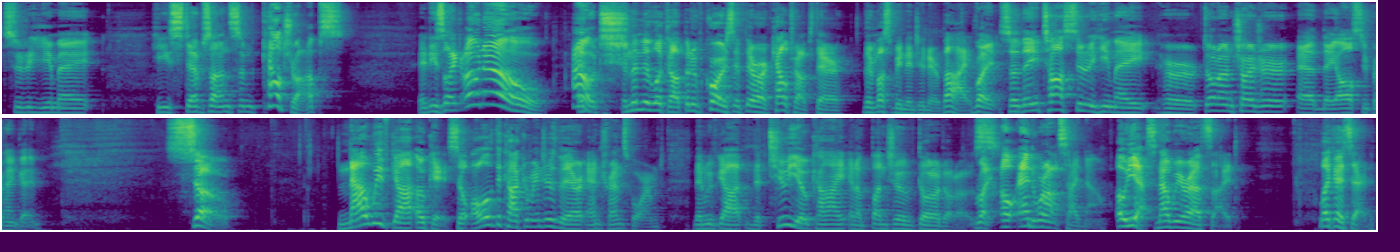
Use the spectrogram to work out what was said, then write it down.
Tsuruhime, he steps on some caltrops, and he's like, "Oh no! Ouch!" And then they look up, and of course, if there are caltrops there, there must be an ninja nearby. right. So they toss Tsuruhime her Doron charger, and they all super henge. So Now we've got okay, so all of the Kaku Rangers are there and transformed. Then we've got the two yokai and a bunch of Dorodoros. right. Oh, and we're outside now. Oh yes, now we are outside. Like I said,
